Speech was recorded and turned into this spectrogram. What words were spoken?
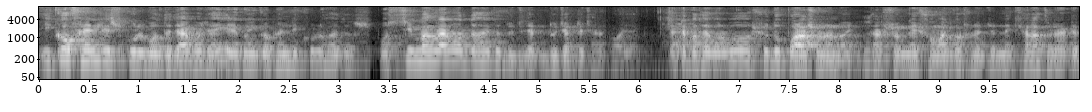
ইকো ফ্রেন্ডলি স্কুল বলতে যা বোঝায় এরকম ইকো ফ্রেন্ডলি স্কুল হয়তো পশ্চিমবাংলার মধ্যে হয়তো দু চার- দু চারটে ছাড়া পাওয়া যাবে। একটা কথা বলব, শুধু পড়াশোনা নয়, তার সঙ্গে সমাজ গঠনের জন্য খেলাধুলা একটা,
